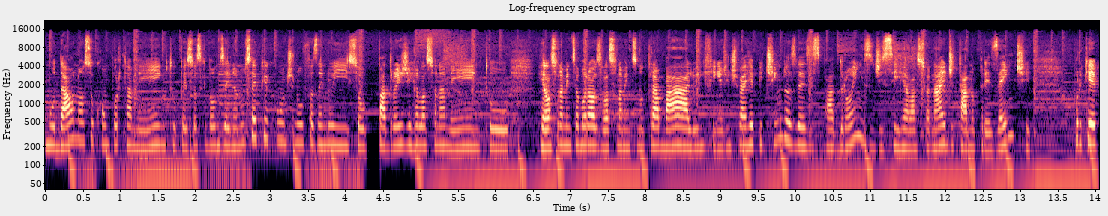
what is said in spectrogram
mudar o nosso comportamento, pessoas que vão dizendo, eu não sei porque continuo fazendo isso, ou padrões de relacionamento, relacionamentos amorosos, relacionamentos no trabalho, enfim, a gente vai repetindo às vezes padrões de se relacionar e de estar no presente, porque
